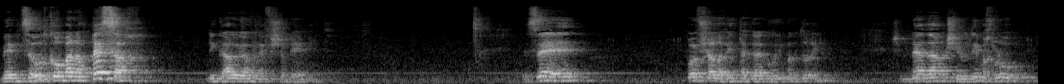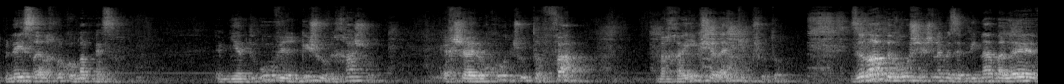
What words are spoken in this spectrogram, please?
באמצעות קורבן הפסח נגאל גם הנפש הבהמית. וזה, פה אפשר להבין את הגעגועים הגדולים. שבני אדם, כשיהודים אכלו, בני ישראל אכלו קורבן פסח, הם ידעו והרגישו וחשו איך שהאלוקות שותפה בחיים שלהם כפשוטו. זה לא הפירוש שיש להם איזה פינה בלב,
